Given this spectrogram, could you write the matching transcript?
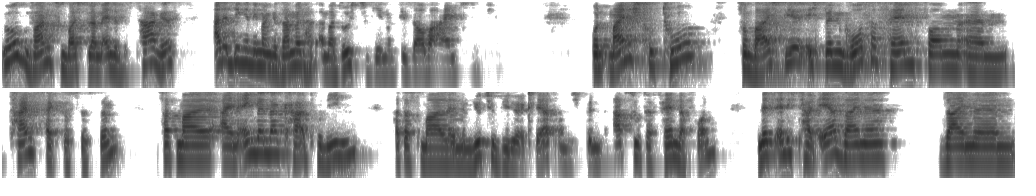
irgendwann, zum Beispiel am Ende des Tages, alle Dinge, die man gesammelt hat, einmal durchzugehen und sie sauber einzusortieren. Und meine Struktur, zum Beispiel, ich bin großer Fan vom ähm, Time Sector System. Das hat mal ein Engländer, Karl Polin, hat das mal in einem YouTube-Video erklärt und ich bin absoluter Fan davon. Letztendlich teilt er seine, seine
